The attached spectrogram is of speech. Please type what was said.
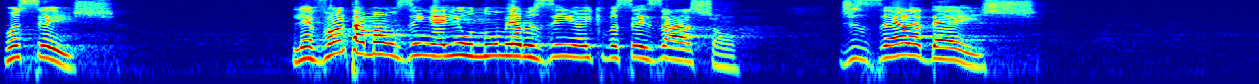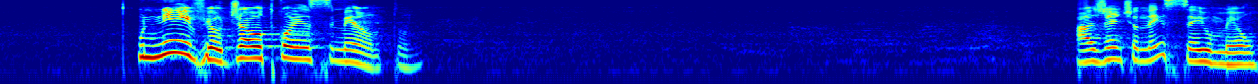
Vocês. Levanta a mãozinha aí, o númerozinho aí que vocês acham. De 0 a 10 o nível de autoconhecimento. A gente, eu nem sei o meu.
